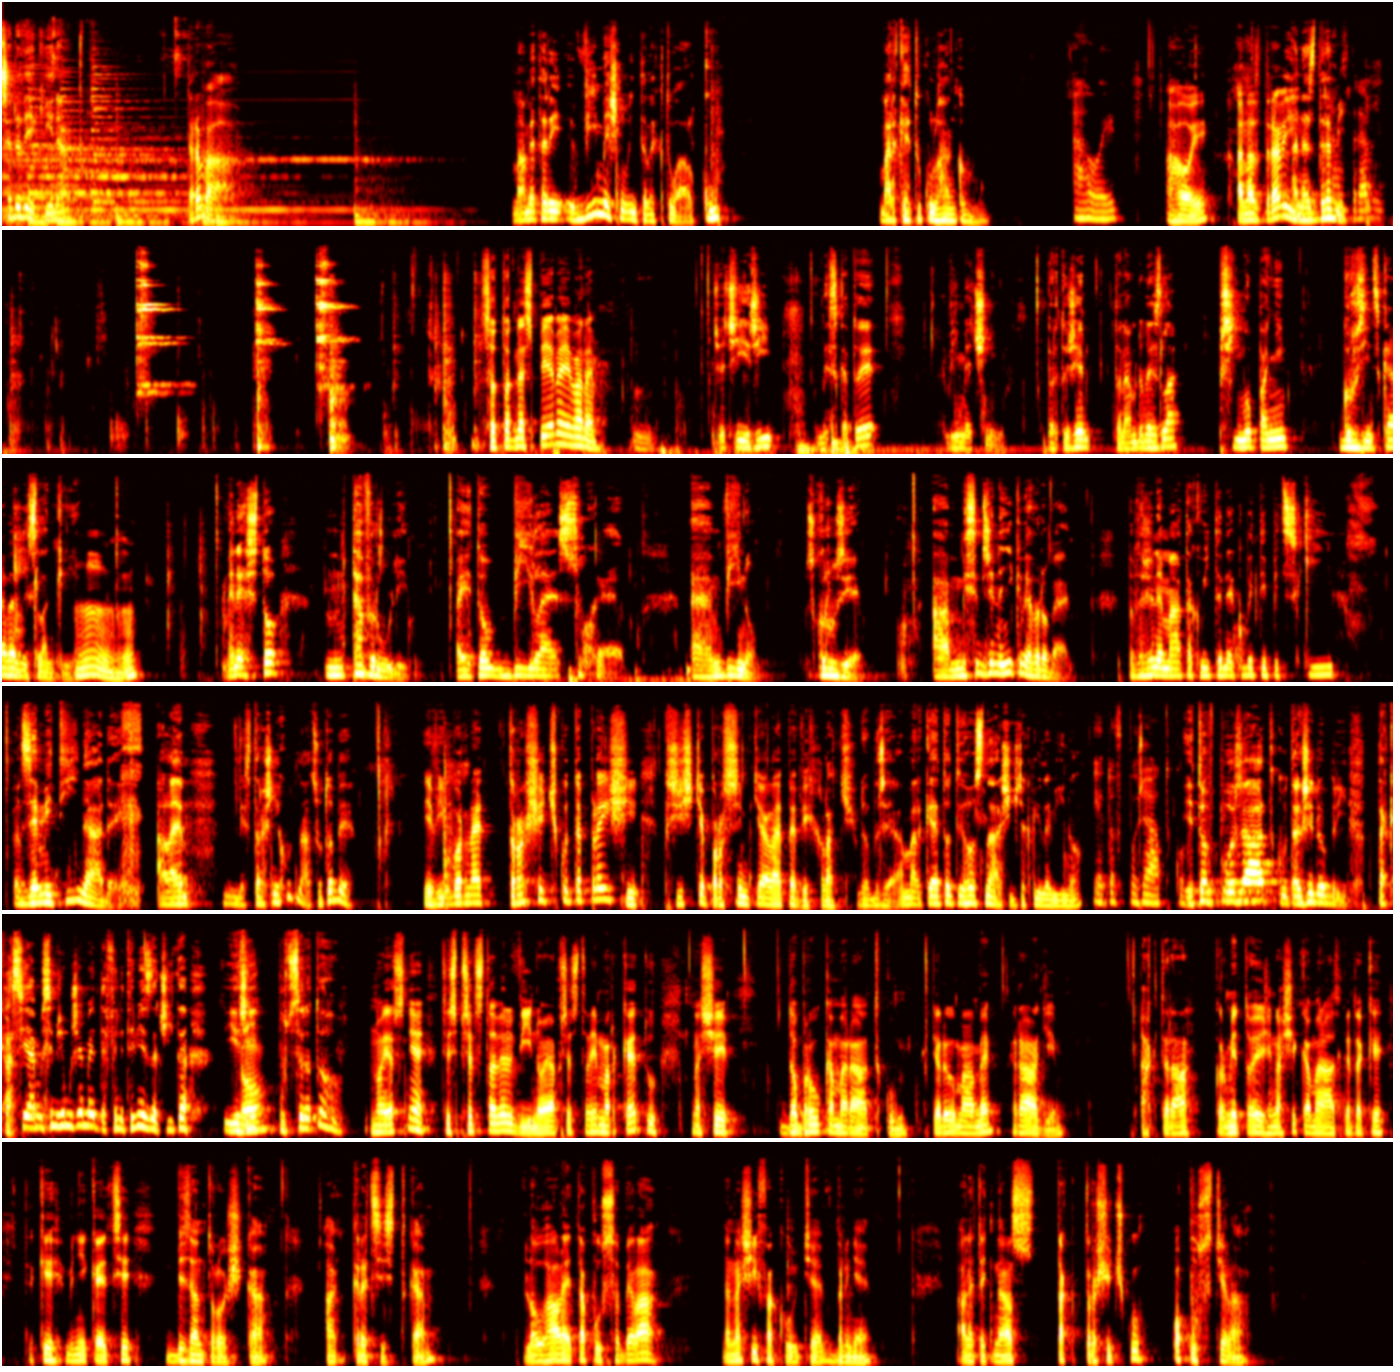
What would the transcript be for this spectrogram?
Středověk jinak trvá. Máme tady výjimečnou intelektuálku, Markétu Kulhánkovou. Ahoj. Ahoj a na zdraví. A na zdraví. Na zdraví. Co to dnes pijeme, Ivane? Čeči Jiří, dneska to je výjimečný, protože to nám dovezla přímo paní gruzínská velvyslankyně. Mm-hmm. Jmenuje se to Mtavruli a je to bílé, suché víno z Gruzie. A myslím, že není kvevrové, protože nemá takový ten jakoby typický zemitý nádech, ale je strašně chutná. Co tobě? Je výborné, trošičku teplejší. Příště prosím tě lépe vychlať. Dobře, a Markéto, ty ho snášíš, takovýhle víno? Je to v pořádku. Je to v pořádku, takže dobrý. Tak asi já myslím, že můžeme definitivně začít a Jiří, no. Pusť se do toho. No jasně, ty jsi představil víno, já představím Markétu, naši dobrou kamarádku, kterou máme rádi a která, kromě toho, že naše kamarádka, taky, taky vynikající byzantoložka a grecistka. Dlouhá léta působila na naší fakultě v Brně, ale teď nás tak trošičku opustila.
